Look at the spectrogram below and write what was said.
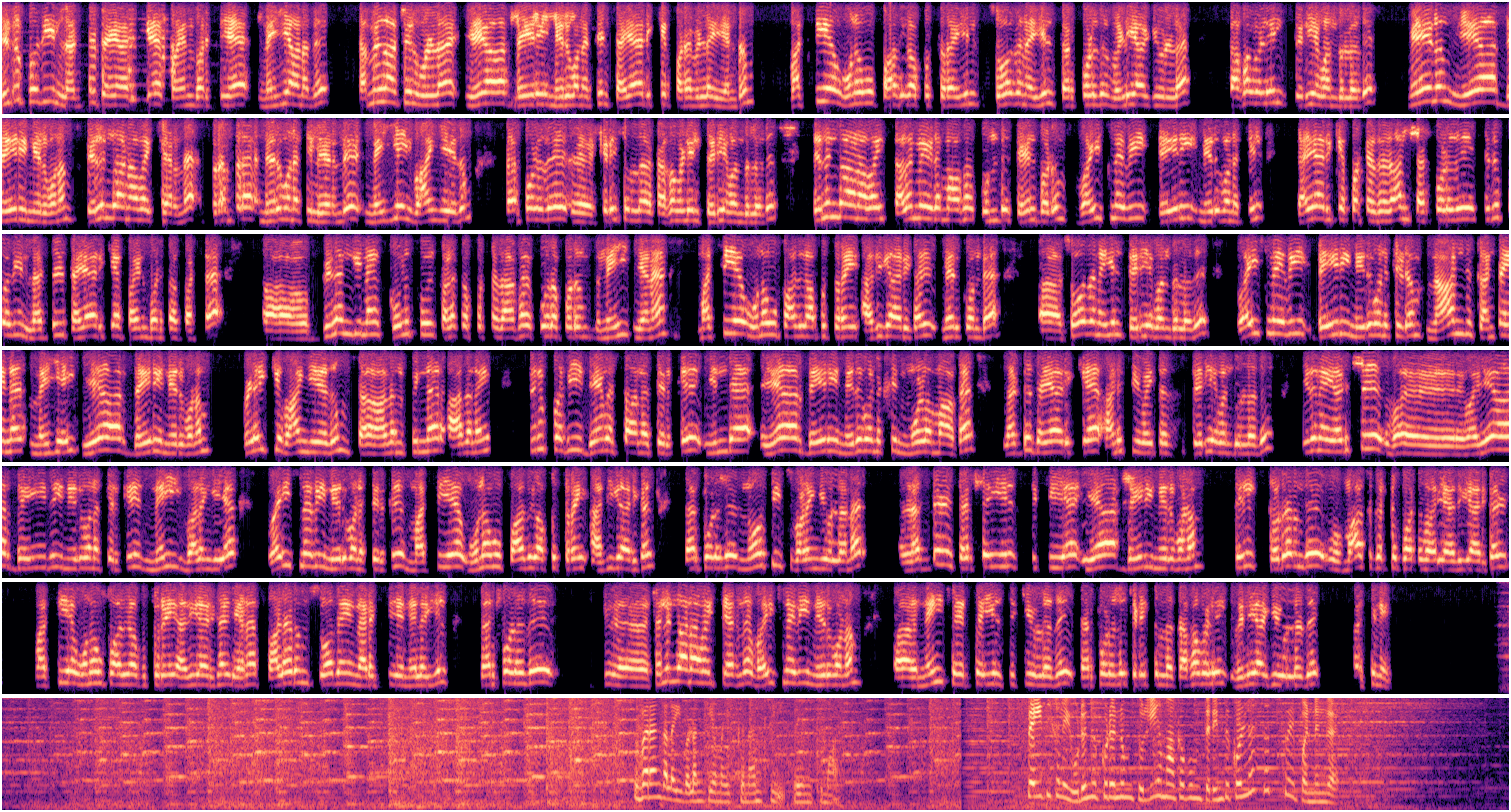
திருப்பதி லட்டு தயாரிக்க பயன்படுத்திய நெய்யானது தமிழ்நாட்டில் உள்ள ஏஆர் டெய்ரி நிறுவனத்தில் தயாரிக்கப்படவில்லை என்றும் மத்திய உணவு பாதுகாப்பு துறையின் சோதனையில் தற்பொழுது வெளியாகியுள்ள தகவலில் தெரிய வந்துள்ளது மேலும் ஏஆர் டெய்ரி நிறுவனம் தெலுங்கானாவைச் சேர்ந்த பிரபல நிறுவனத்திலிருந்து நெய்யை வாங்கியதும் தற்பொழுது கிடைத்துள்ள தகவலில் தெரிய வந்துள்ளது தெலுங்கானாவை தலைமையிடமாக கொண்டு செயல்படும் வைஷ்ணவி டெய்ரி நிறுவனத்தில் தயாரிக்கப்பட்டதுதான் தற்பொழுது திருப்பதி லட்டு தயாரிக்க பயன்படுத்தப்பட்ட விலங்கின கொழுப்பு கலக்கப்பட்டதாக கூறப்படும் நெய் என மத்திய உணவு பாதுகாப்புத்துறை அதிகாரிகள் மேற்கொண்ட சோதனையில் தெரிய வந்துள்ளது. வைஷ்ணவி டெய்ரி நிறுவனத்திடம் நான்கு கண்டெய்னர் நெய்யை ஏஆர் டெய்ரி நிறுவனம் விலைக்கு வாங்கியதும் த- அதன் பின்னர் அதனை திருப்பதி தேவஸ்தானத்திற்கு இந்த ஏஆர் டெய்ரி நிறுவனத்தின் மூலமாக லட்டு தயாரிக்க அனுப்பி வைத்தது தெரிய வந்துள்ளது. இதனை அடுத்து ஏஆர் டெய்ரி நிறுவனத்திற்கு நெய் வழங்கிய வைஷ்ணவி நிறுவனத்திற்கு மத்திய உணவு பாதுகாப்புத்துறை அதிகாரிகள் தற்பொழுது நோட்டீஸ் வழங்கியுள்ளனர். லட்டு சர்ச்சையில் சிக்கிய ஏஆர் டெய்ரி நிறுவனம் தொடர்ந்து மாசு கட்டுப்பாட்டு வாரிய அதிகாரிகள் மத்திய உணவு பாதுகாப்புத்துறை அதிகாரிகள் என பலரும் சோதனை நடத்திய நிலையில் தற்பொழுது தெலுங்கானாவைச் சேர்ந்த வைஷ்ணவி நிறுவனம் நெய் சேர்க்கையில் சிக்கியுள்ளது. தற்பொழுது கிடைத்துள்ள தகவலில் வெளியாகியுள்ளது அர்ச்சினி. விவரங்களை வழங்கியமைக்கு நன்றி பிரேம்குமார். செய்திகளை உடனுக்குடனும் துல்லியமாகவும் தெரிந்து கொள்ள சப்ஸ்கிரைப் பண்ணுங்க.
